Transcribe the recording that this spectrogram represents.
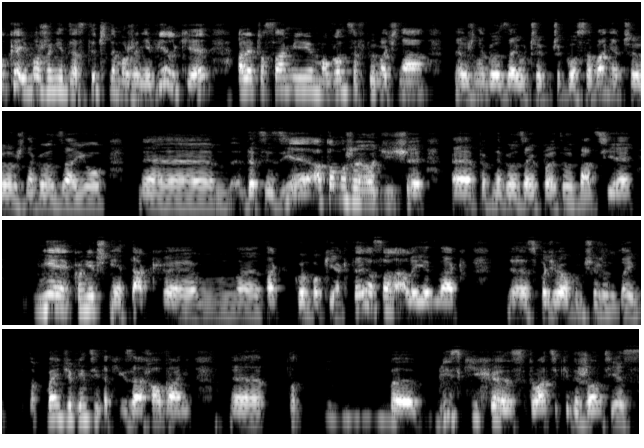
okej, okay, może nie drastyczne, może niewielkie, ale czasami mogące wpływać na różnego rodzaju czy, czy głosowania, czy różnego rodzaju e, decyzje, a to może rodzić e, pewnego rodzaju perturbacje, niekoniecznie tak, tak głębokie jak teraz, ale, ale jednak e, spodziewałbym się, że tutaj będzie więcej takich zachowań e, e, bliskich sytuacji, kiedy rząd jest,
